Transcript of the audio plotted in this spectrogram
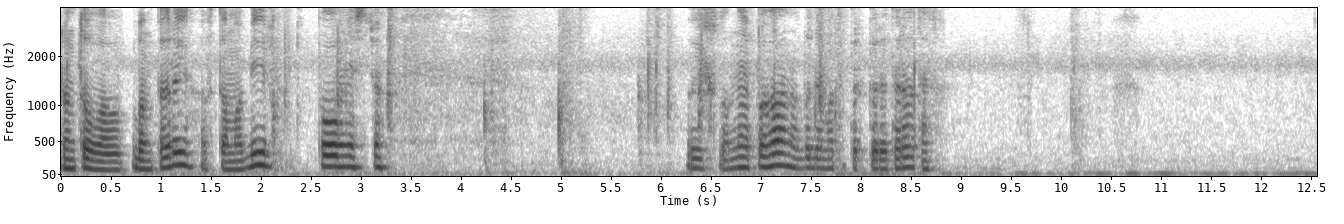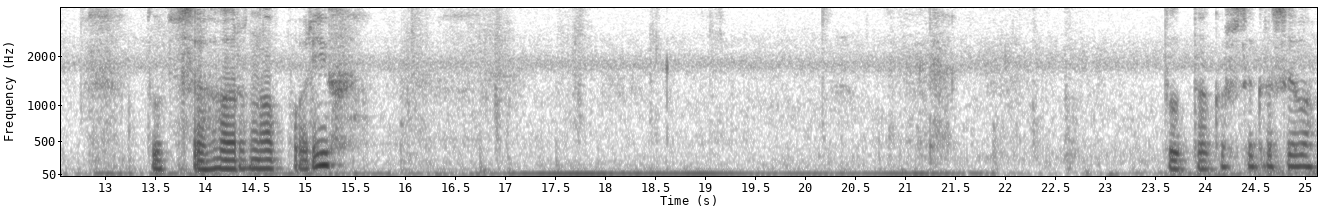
Погрунтував бампери, автомобіль повністю. Вийшло непогано, будемо тепер перетирати. Тут все гарно поріг. Тут також все красиво.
